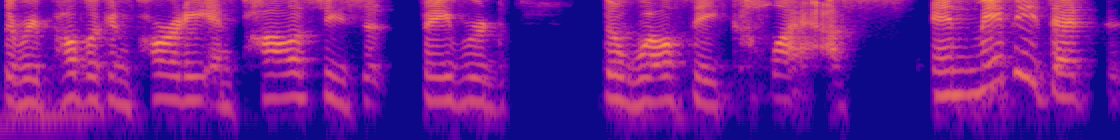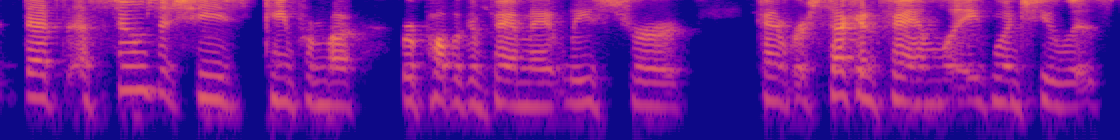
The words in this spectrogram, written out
the Republican Party and policies that favored the wealthy class? And maybe that that assumes that she came from a Republican family, at least her kind of her second family when she was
